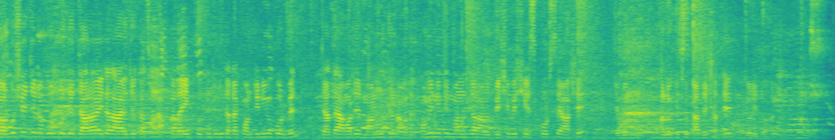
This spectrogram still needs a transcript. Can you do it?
সর্বশেষ যেটা বলব যে যারা এটার আয়োজক আছেন, আপনারা এই প্রতিযোগিতাটা কন্টিনিউ করবেন, যাতে আমাদের মানুষজন, আমাদের কমিউনিটির মানুষজন আরও বেশি বেশি স্পোর্টসে আসে এবং ভালো কিছু কাজের সাথে জড়িত হয়। ধন্যবাদ।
